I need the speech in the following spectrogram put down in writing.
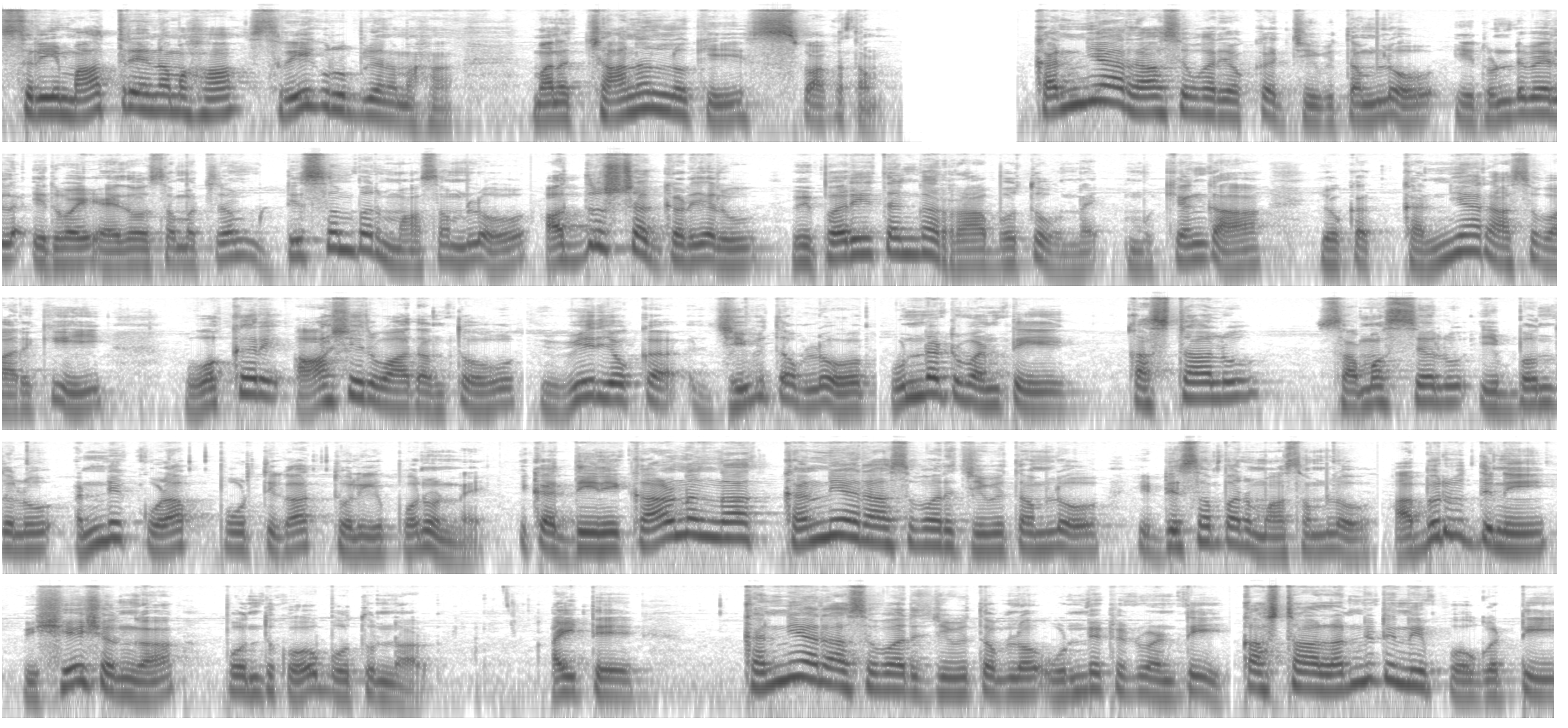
శ్రీ మాత్రే నమ శ్రీ గురుభ్యో నమ. మన ఛానల్లోకి స్వాగతం. కన్యా రాశి వారి యొక్క జీవితంలో ఈ రెండు వేల ఇరవై ఐదవ సంవత్సరం డిసెంబర్ మాసంలో అదృష్ట గడియలు విపరీతంగా రాబోతూ ఉన్నాయి. ముఖ్యంగా ఈ యొక్క కన్యా రాశి వారికి ఒకరి ఆశీర్వాదంతో వీరి యొక్క జీవితంలో ఉన్నటువంటి కష్టాలు సమస్యలు ఇబ్బందులు అన్నీ కూడా పూర్తిగా తొలగిపోనున్నాయి. ఇక దీని కారణంగా కన్యా రాశి వారి జీవితంలో ఈ డిసెంబర్ మాసంలో అభివృద్ధిని విశేషంగా పొందుకోబోతున్నారు. అయితే కన్యా రాశి వారి జీవితంలో ఉండేటటువంటి కష్టాలన్నిటినీ పోగొట్టి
